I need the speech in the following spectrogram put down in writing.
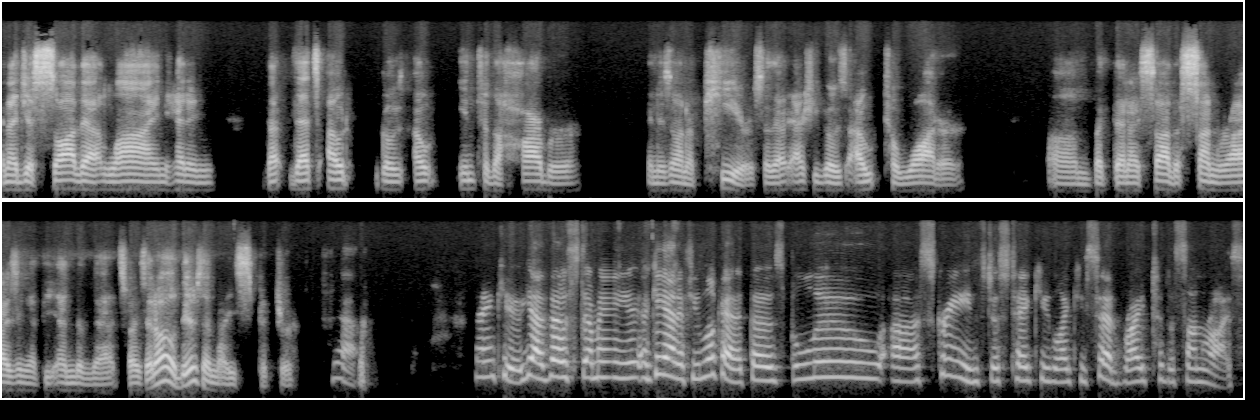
And I just saw that line heading, that, that's out, goes out into the harbor and is on a pier. So that actually goes out to water. Um, but then I saw the sun rising at the end of that. So I said, oh, there's a nice picture. Yeah. Thank you. Yeah, those, I mean, again, if you look at it, those blue uh, screens just take you, like you said, right to the sunrise.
